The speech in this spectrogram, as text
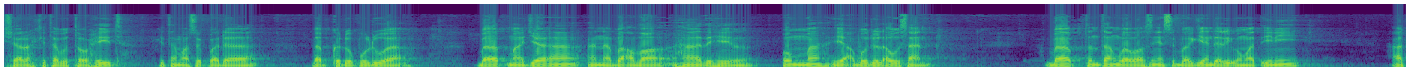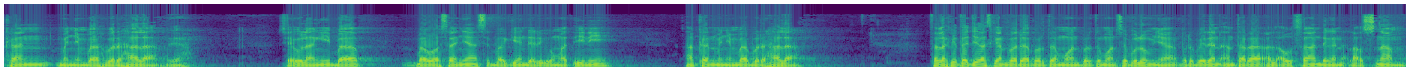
syarah kitab Tauhid. Kita masuk pada bab ke-22 bab ma jaa anna ba'dha hadhihi ummah ya'budul awsan. Bab tentang bahwasanya sebagian dari umat ini akan menyembah berhala ya. Saya ulangi bab bahwasanya sebagian dari umat ini akan menyembah berhala. Telah kita jelaskan pada pertemuan-pertemuan sebelumnya perbedaan antara al-awsan dengan al-asnam.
